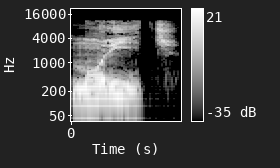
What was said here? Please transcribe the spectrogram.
morite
